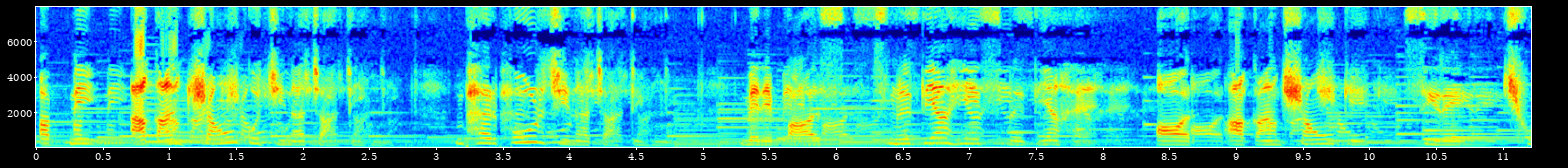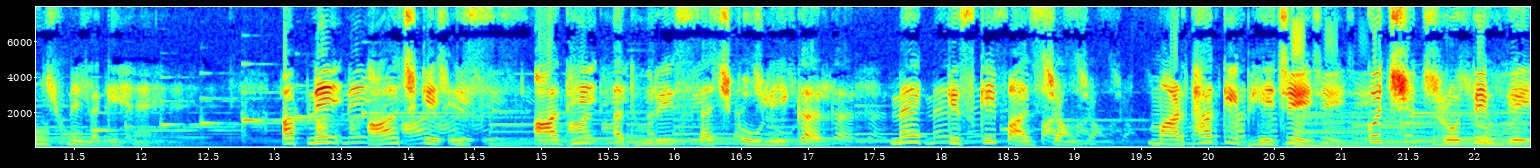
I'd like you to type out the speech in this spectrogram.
अपनी आकांक्षाओं को जीना चाहती हूँ। भरपूर जीना चाहती हूँ। मेरे पास स्मृतियाँ ही स्मृतियाँ हैं और आकांक्षाओं के सिरे छूटने लगे हैं। अपने आज के इस आधे अधूरे सच को लेकर मैं किसके पास जाऊँ? मार्था के भेजे कुछ रोते हुए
